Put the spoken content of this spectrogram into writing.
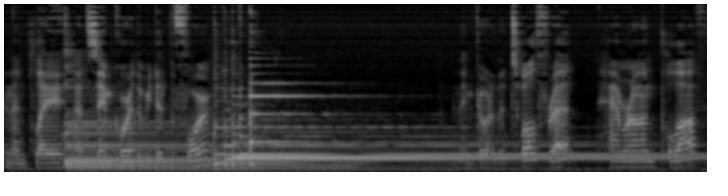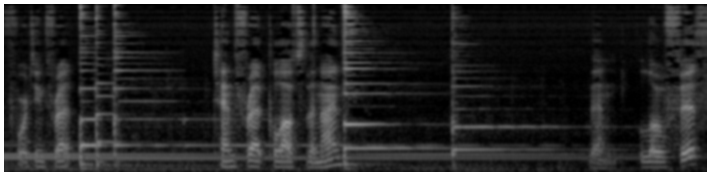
and then play that same chord that we did before. And then go to the 12th fret, hammer on, pull off, 14th fret, 10th fret, pull off to the 9th, then low fifth,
